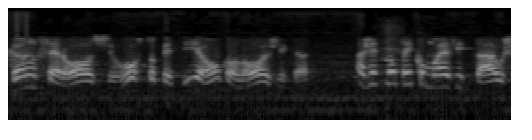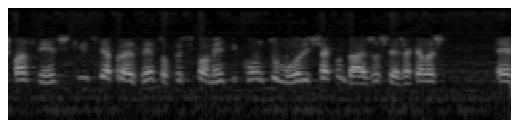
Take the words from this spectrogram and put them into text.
câncer ósseo, ortopedia oncológica, a gente não tem como evitar os pacientes que se apresentam principalmente com tumores secundários, ou seja, aquelas é,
